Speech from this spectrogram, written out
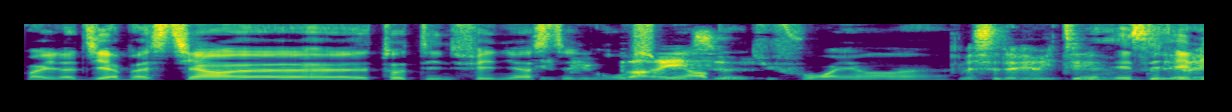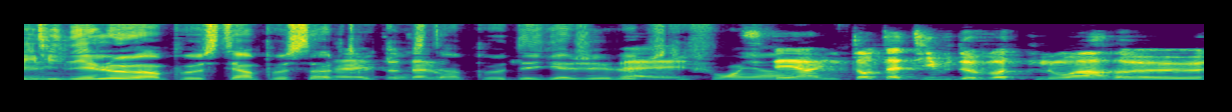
Ouais, il a dit à Bastien, euh, toi t'es une feignasse, t'es une grosse pareil, merde, ce- tu fous rien. euh. bah, c'est la vérité. hein, Et- c'est la vérité. Éliminez-le un peu, c'était un peu ça le truc. hein. C'était un peu dégagez-le Ouais, parce qu'il faut rien. C'était un- une tentative de vote noir euh,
